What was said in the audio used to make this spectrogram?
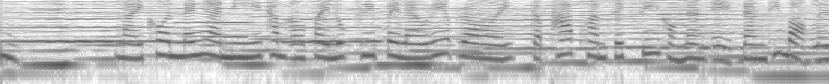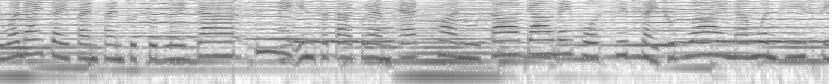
นๆ หลายคนและงานนี้ทำเอาไฟลุกพริบไปแล้วเรียบร้อย กับภาพความเซ็กซี่ของนางเอกดังที่บอกเลยว่าได้ใจแฟนๆสุดๆเลยจ้า ซึ่งในอินสตาแกรมแอดควานูซ่า9ได้โพสต์คลิปใส่ชุดว่ายน้ำวันพีซสี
